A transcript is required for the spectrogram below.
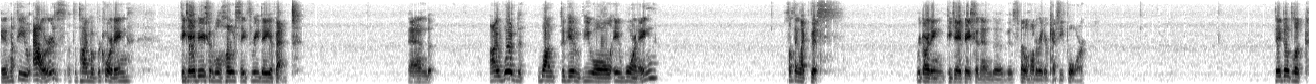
in a few hours, at the time of recording, TJ Aviation will host a three-day event. And I would want to give you all a warning. Something like this. Regarding TJ Aviation and uh, this fellow moderator, Kevci4. They don't look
